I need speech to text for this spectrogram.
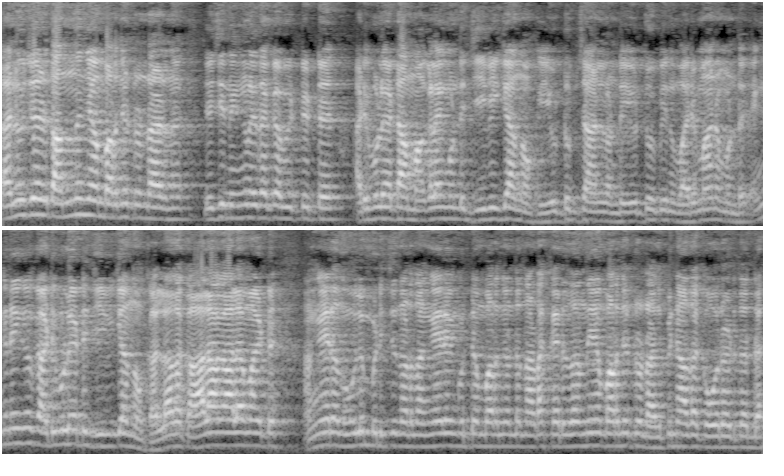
തനുജയുടെ അന്ന് ഞാൻ പറഞ്ഞിട്ടുണ്ടായിരുന്നു ചേച്ചി നിങ്ങൾ ഇതൊക്കെ വിട്ടിട്ട് അടിപൊളിയായിട്ട് ആ മകളെയും കൊണ്ട് ജീവിക്കാൻ നോക്ക്. യൂട്യൂബ് ചാനലുണ്ട് യൂട്യൂബിൽ നിന്ന് വരുമാനമുണ്ട്. എങ്ങനെയെങ്കിലും അടിപൊളിയായിട്ട് ജീവിക്കാൻ നോക്ക്. അല്ലാതെ കാലാകാലമായിട്ട് അങ്ങേരെ നൂലും പിടിച്ച് നടന്ന് അങ്ങേരെയും കുറ്റം പറഞ്ഞുകൊണ്ട് നടക്കരുതെന്ന് ഞാൻ പറഞ്ഞിട്ടുണ്ടായിരുന്നു. പിന്നെ അതൊക്കെ ഓരോരുത്തരുടെ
